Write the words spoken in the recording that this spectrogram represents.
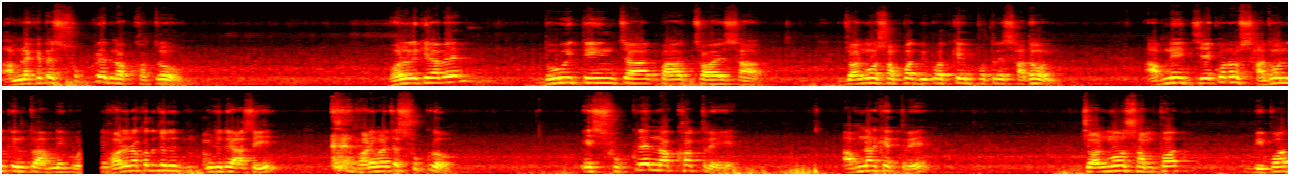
আপনার ক্ষেত্রে শুক্রের নক্ষত্র। ভরণী কী হবে? দুই, তিন, চার, পাঁচ, ছয়, সাত। জন্ম, সম্পদ বিপদকে পত্রের সাধন। আপনি যে কোনো সাধন কিন্তু আপনি করতে নক্ষত্র যদি আমি যদি আসি ভরে মানে হচ্ছে শুক্র। এই শুক্রের নক্ষত্রে আপনার ক্ষেত্রে জন্ম, সম্পদ, বিপদ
